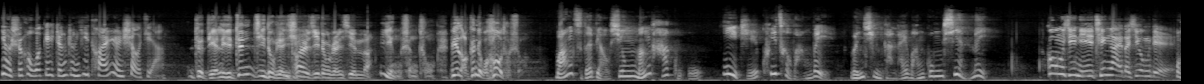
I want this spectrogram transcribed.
有时候我给整整一团人授奖。这典礼真激动人心，太激动人心了。应声虫，别老跟着我后头说。王子的表兄蒙塔古一直窥测王位，闻讯赶来王宫献媚。恭喜你，亲爱的兄弟！哦，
